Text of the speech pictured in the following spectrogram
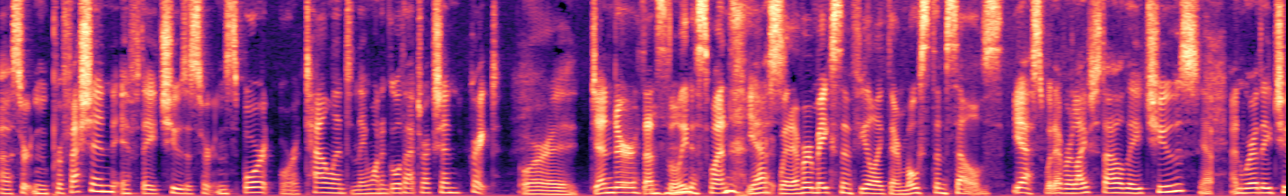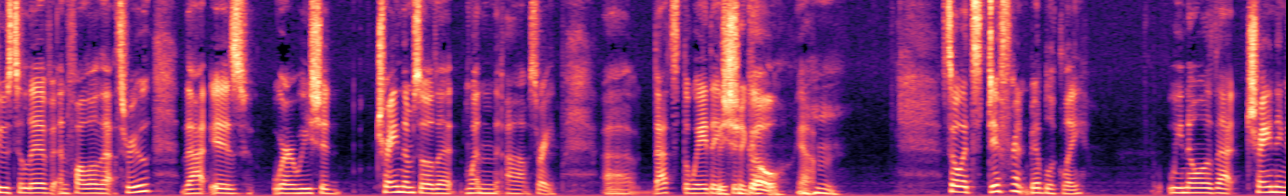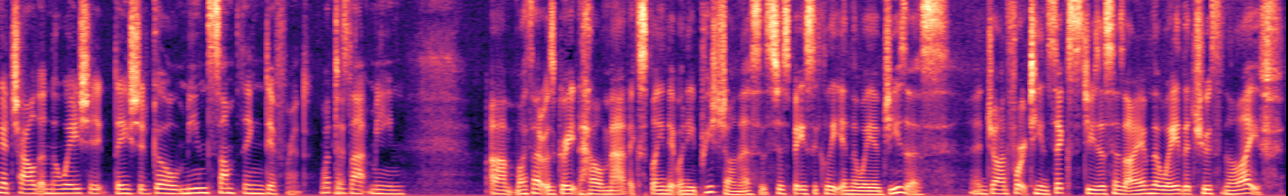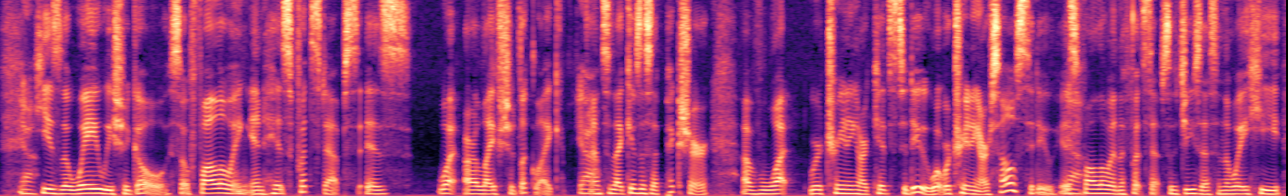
a certain profession, if they choose a certain sport or a talent and they want to go that direction, great. Or a gender. That's the latest one. Yes. whatever makes them feel like they're most themselves. Yes, whatever lifestyle they choose Yeah. and where they choose to live and follow that through, that is where we should train them so that when, uh, sorry, uh, that's the way they, They should, should go. go. Yeah. So it's different biblically. we know that training a child in the way sh- they should go means something different. What does that mean? Um, I thought it was great how Matt explained it when he preached on this. It's just basically in the way of Jesus. In John 14, 6, Jesus says, I am the way, the truth, and the life. Yeah. He is the way we should go. So following in his footsteps is what our life should look like. Yeah. And so that gives us a picture of what we're training our kids to do, what we're training ourselves to do is Yeah. follow in the footsteps of Jesus and the way he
